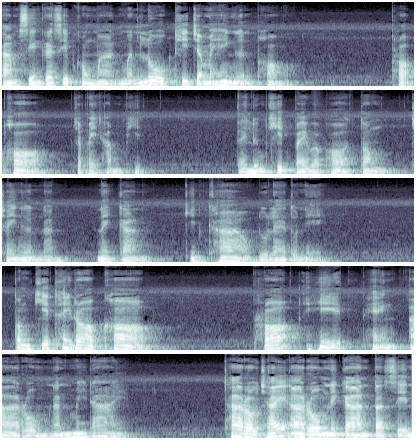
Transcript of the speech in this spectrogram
ตามเสียงกระซิบของมารเหมือนลูกที่จะไม่ให้เงินพ่อ เพราะพ่อจะไปทำผิด แต่ลืมคิดไปว่าพ่อต้องใช้เงินนั้นในการกินข้าวดูแลตนเอง ต้องคิดให้รอบคอบ เพราะเหตุแห่งอารมณ์นั้นไม่ได้ ถ้าเราใช้อารมณ์ในการตัดสิน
